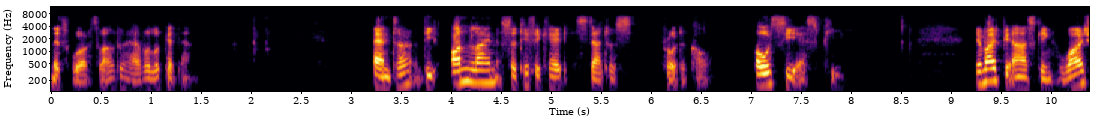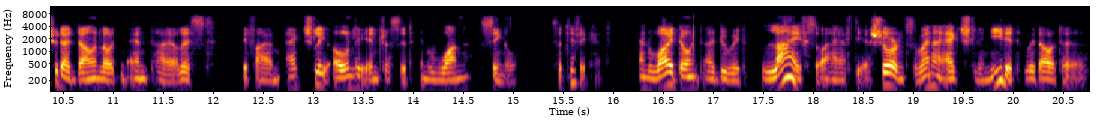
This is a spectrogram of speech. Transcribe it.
and it's worthwhile to have a look at them. Enter the Online Certificate Status Protocol, OCSP. You might be asking, why should I download an entire list if I'm actually only interested in one single certificate? And why don't I do it live so I have the assurance when I actually need it without a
